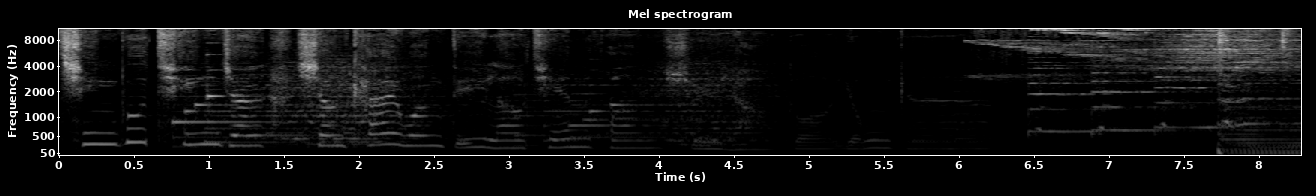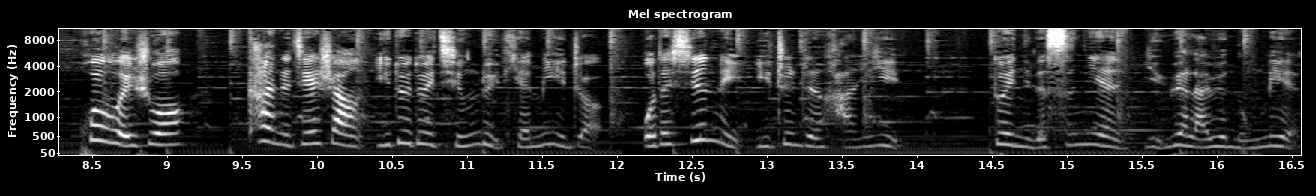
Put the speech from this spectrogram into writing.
情不停站，想开地老天荒，需要多勇敢。慧慧说：“看着街上一对对情侣甜蜜着，我的心里一阵阵寒意，对你的思念也越来越浓烈。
